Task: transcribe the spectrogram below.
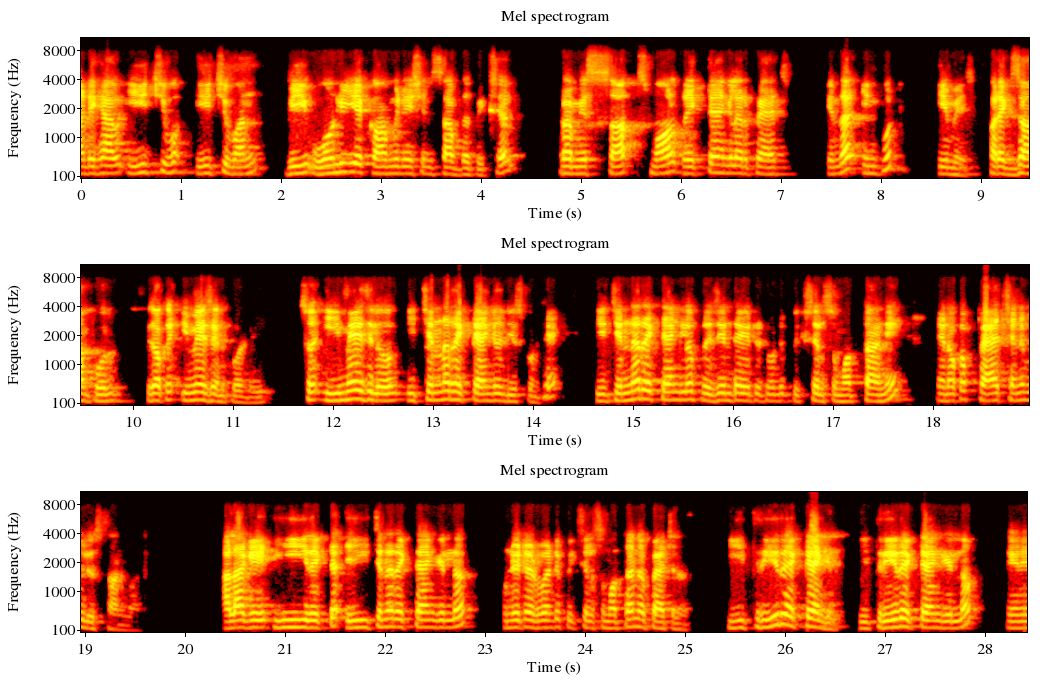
and have each one, each one be only a combinations of the pixel from a sa- small rectangular patch in the input image. For example, ఇది ఒక ఇమేజ్ అనుకోండి. సో ఈ ఇమేజ్లో ఈ చిన్న రెక్టాంగిల్ తీసుకుంటే ఈ చిన్న రెక్టాంగిల్లో ప్రెజెంట్ అయ్యేటటువంటి పిక్సెల్స్ మొత్తాన్ని నేను ఒక ప్యాచ్ అని పిలుస్తాను అనమాట అలాగే ఈ రెక్ట ఈ చిన్న రెక్టాంగిల్లో ఉండేటటువంటి పిక్సెల్స్ మొత్తాన్ని ప్యాచ్ అని ఈ త్రీ రెక్టాంగిల్ ఈ త్రీ రెక్టాంగిల్లో నేను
